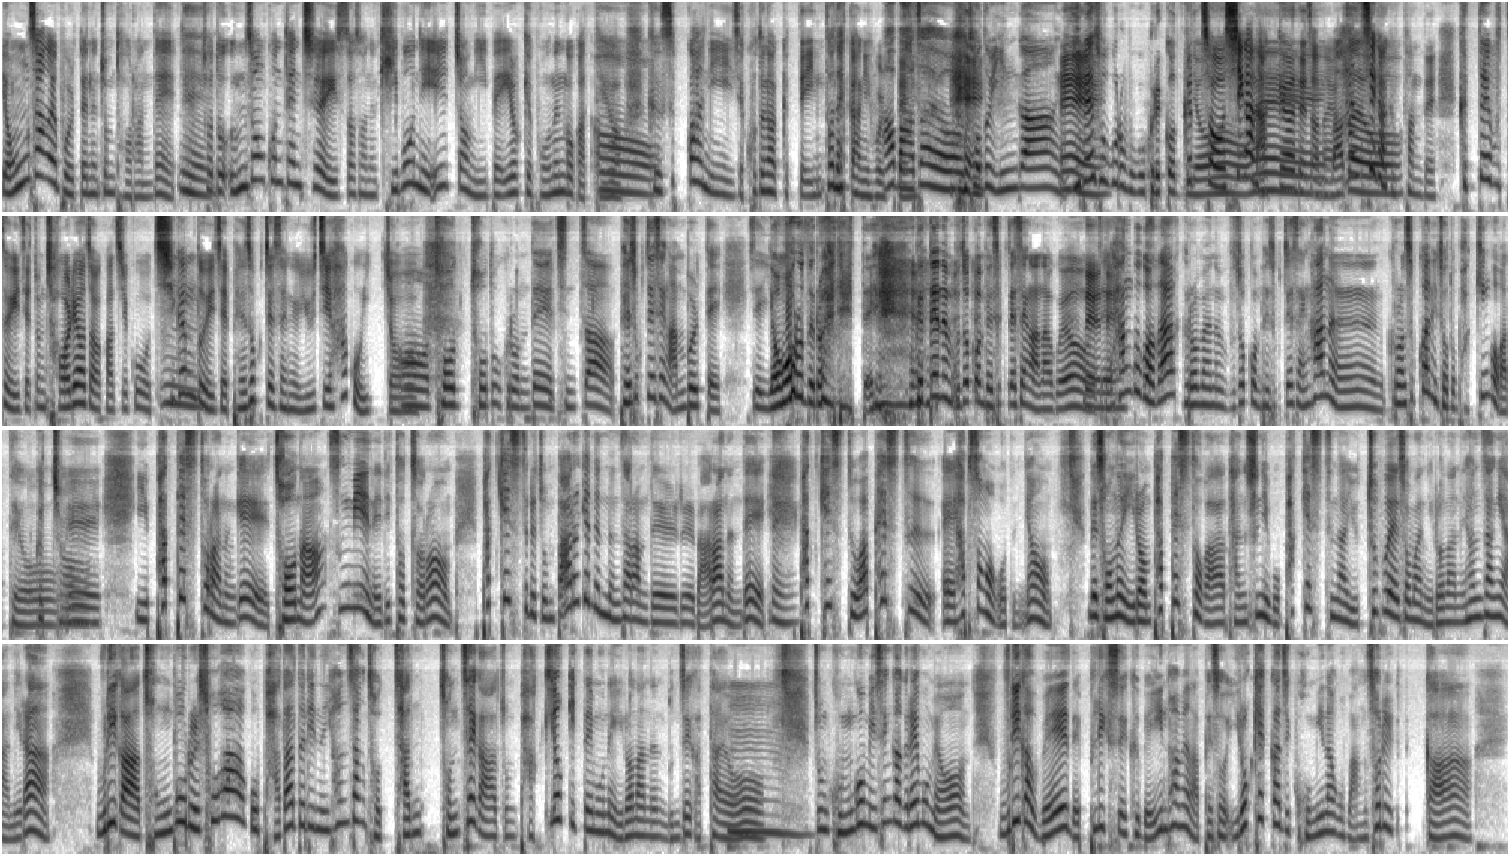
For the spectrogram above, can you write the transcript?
영상을 볼 때는 좀 덜한데 네. 저도 음성 콘텐츠에 있어서는 기본이 1.2배 이렇게 보는 것 같아요. 어. 그 습관이 이제 고등학교 때 인터넷 강의 볼 때. 아 맞아요. 네. 저도 인강 네. 2배속으로 보고 그랬거든요. 그쵸. 시간 네, 아껴야 되잖아요. 맞아요. 한시가 급한데. 그때부터 이제 좀 절여져 가지고 지금도 음. 이제 배속 재생을 유지하고 있죠. 어, 저, 저도 그런데 진짜 배속 재생 안 볼 때, 이제 영어로 들어야 될 때, 그때는 무조건 배속 재생 안 하고요. 네, 이제 네. 한국어다? 그러면은 무조건 배속 재생 하는 그런 습관이 저도 바 뀐것 같아요. 그쵸. 예, 이 팟캐스터라는 게 저나 승미인 에디터처럼 팟캐스트를 좀 빠르게 듣는 사람들을 말하는데, 네. 팟캐스트와 패스트의 합성어거든요. 근데 저는 이런 팟캐스터가 단순히 뭐 팟캐스트나 유튜브에서만 일어나는 현상이 아니라 우리가 정보를 소화하고 받아들이는 현상 저- 잔- 전체가 좀 바뀌었기 때문에 일어나는 문제 같아요. 음. 좀 곰곰이 생각을 해보면 우리가 왜 넷플릭스의 그 메인 화면 앞에서 이렇게까지 고민하고 망설일까?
